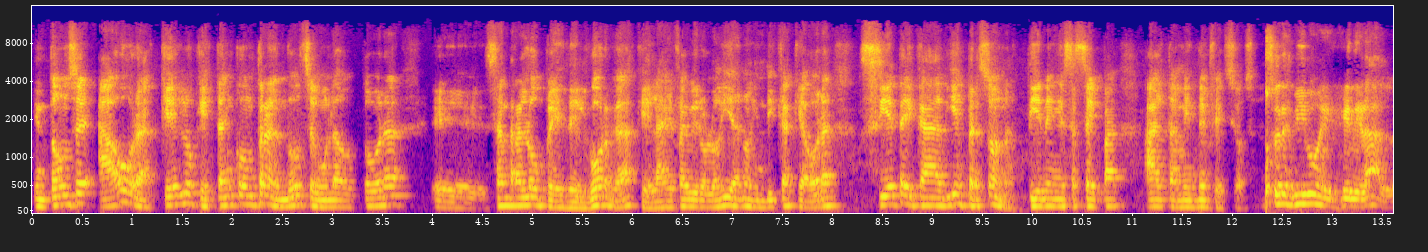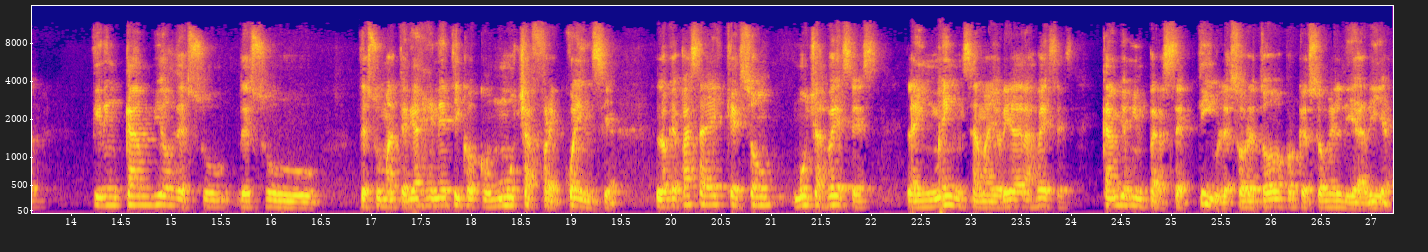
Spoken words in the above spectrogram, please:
Entonces, ahora, ¿qué es lo que está encontrando? Según la doctora eh, Sandra López del Gorga, que es la jefa de virología, nos indica que ahora 7 de cada 10 personas tienen esa cepa altamente infecciosa. Los seres vivos en general tienen cambios de su, de su, de su material genético con mucha frecuencia. Lo que pasa es que son muchas veces, la inmensa mayoría de las veces, cambios imperceptibles, sobre todo porque son el día a día.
